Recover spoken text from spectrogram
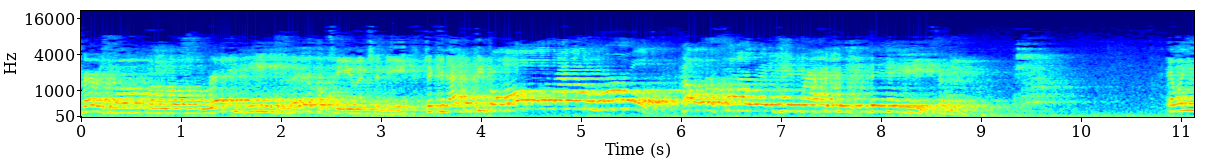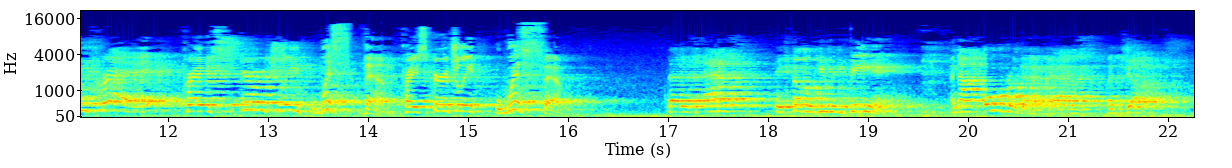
Prayer is one of the most ready means available to you and to me to connect with people all around the world, however far away geographically they may be from you. And when you pray, pray spiritually with them. Pray spiritually with them. That is, as a fellow human being, and not over them as a judge.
